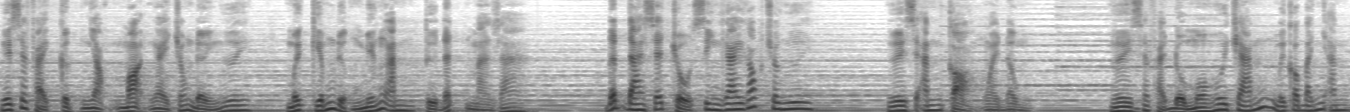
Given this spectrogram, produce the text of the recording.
ngươi sẽ phải cực nhọc mọi ngày trong đời ngươi mới kiếm được miếng ăn từ đất mà ra. Đất đai sẽ trổ sinh gai góc cho ngươi, ngươi sẽ ăn cỏ ngoài đồng. Ngươi sẽ phải đổ mồ hôi chán mới có bánh ăn,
